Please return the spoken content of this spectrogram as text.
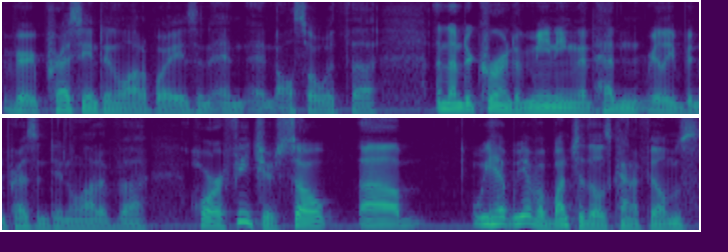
very prescient in a lot of ways, and and and also with uh, an undercurrent of meaning that hadn't really been present in a lot of uh, horror features. So. Um, we have we have a bunch of those kind of films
